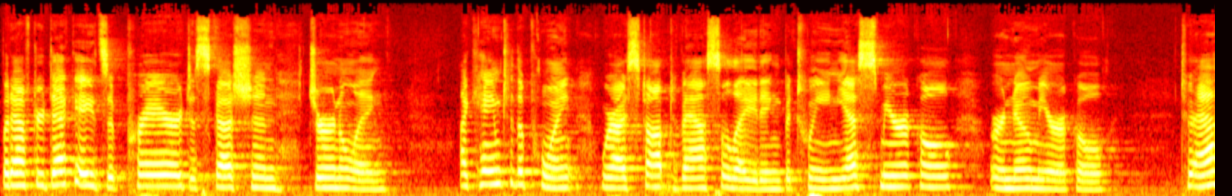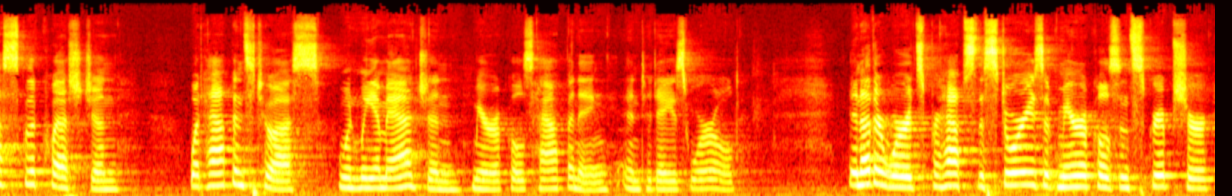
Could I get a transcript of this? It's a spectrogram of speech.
But after decades of prayer, discussion, journaling, I came to the point where I stopped vacillating between yes miracle or no miracle to ask the question what happens to us when we imagine miracles happening in today's world? In other words, perhaps the stories of miracles in Scripture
